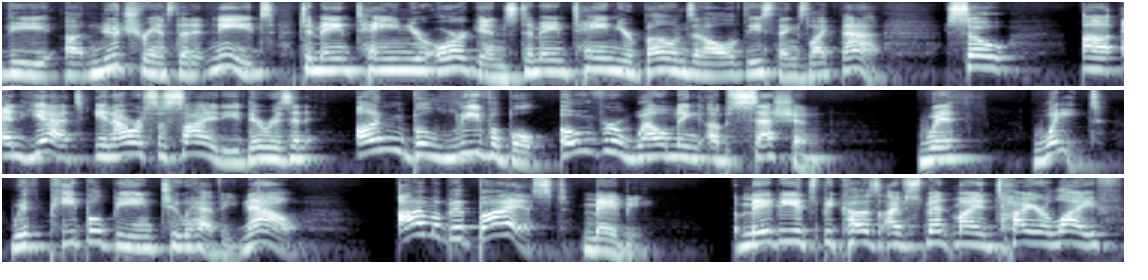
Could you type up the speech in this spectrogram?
the uh, nutrients that it needs to maintain your organs, to maintain your bones and all of these things like that. So, uh, and yet in our society, there is an unbelievable, overwhelming obsession with weight, with people being too heavy. Now, I'm a bit biased, maybe. Maybe it's because I've spent my entire life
